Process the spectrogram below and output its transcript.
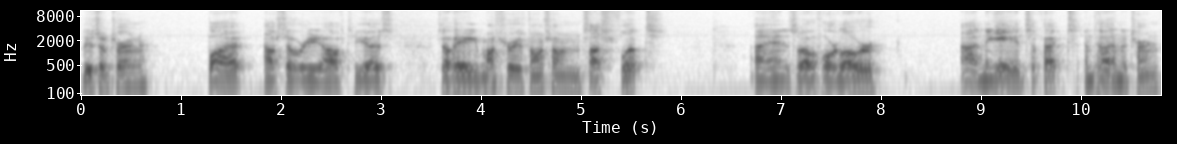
lose turn, but I'll still read it off to you guys. So if a monster is normal summon slash flipped, uh, and it's level 4 lower, uh, negate its effect until end of turn.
